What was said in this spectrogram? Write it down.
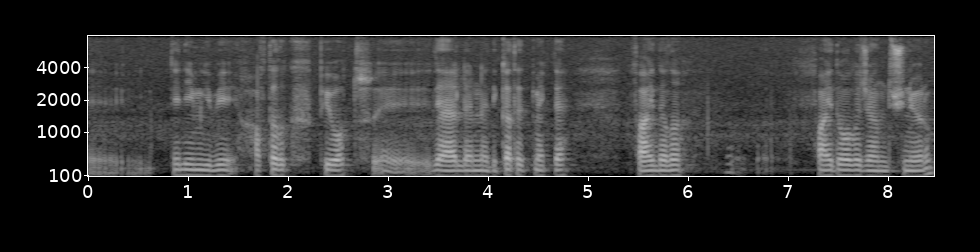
E, dediğim gibi haftalık pivot e, değerlerine dikkat etmekte faydalı fayda olacağını düşünüyorum.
